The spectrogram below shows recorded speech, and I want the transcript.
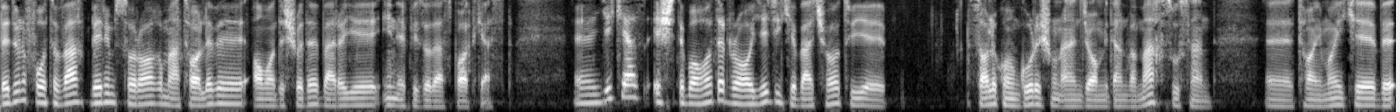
بدون فوت وقت بریم سراغ مطالب آماده شده برای این اپیزود از پادکست. یکی از اشتباهات رایجی که بچه ها توی سال کنکورشون انجام میدن و مخصوصا تایمایی که به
